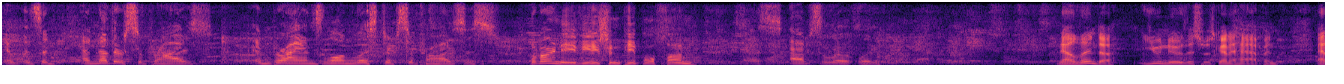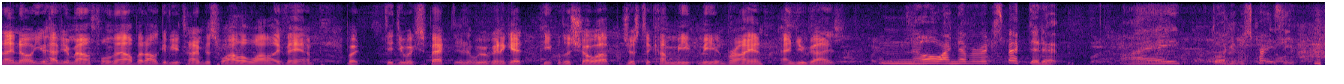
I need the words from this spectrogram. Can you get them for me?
It was a, another surprise in Brian's long list of surprises. But aren't aviation people fun? Yes, absolutely. Now, Linda, you knew this was going to happen, and I know you have your mouth full now, but I'll give you time to swallow while I vamp. But did you expect that we were going to get people to show up just to come meet me and Brian and you guys? No, I never expected it. I thought he was crazy.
